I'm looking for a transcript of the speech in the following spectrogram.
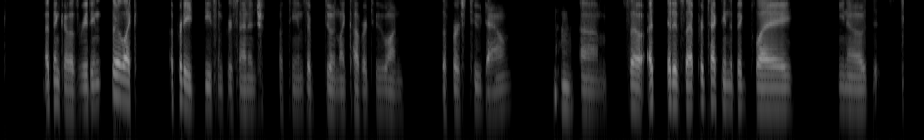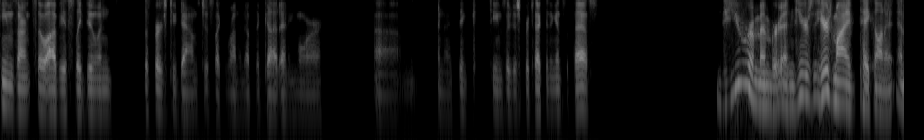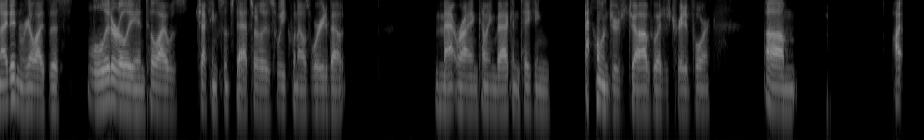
I think I was reading they're like a pretty decent percentage of teams are doing like cover two on the first two down. Mhm. Um, so it, it is that protecting the big play. You know, teams aren't so obviously doing the first two downs, just like running up the gut anymore. Um, and I think teams are just protecting against the pass. Do you remember? And here's here's my take on it. And I didn't realize this literally until I was checking some stats earlier this week when I was worried about Matt Ryan coming back and taking Ehlinger's job, who I just traded for. Um, I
